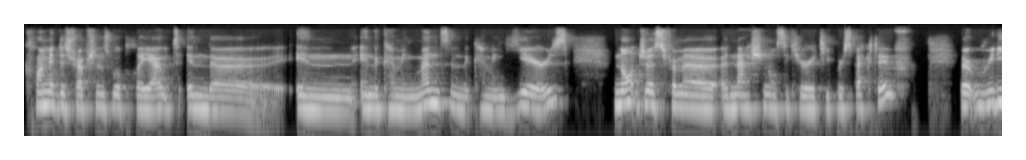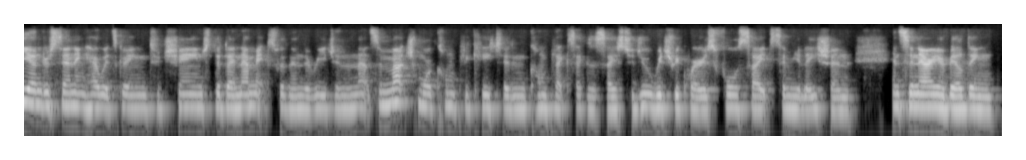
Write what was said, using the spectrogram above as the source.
climate disruptions will play out in the in in the coming months in the coming years not just from a, a, national security perspective, but really understanding how it's going to change the dynamics within the region. And that's a much more complicated and complex exercise to do, which requires foresight, simulation, and scenario building.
